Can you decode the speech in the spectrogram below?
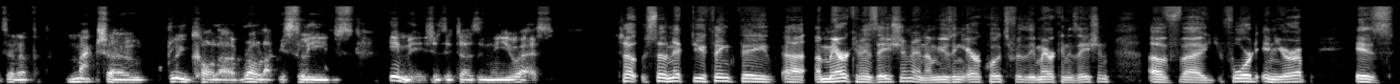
sort of macho blue collar roll up your sleeves image as it does in the US. So, so Nick, do you think the uh, Americanization, and I'm using air quotes for the Americanization of uh, Ford in Europe, is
